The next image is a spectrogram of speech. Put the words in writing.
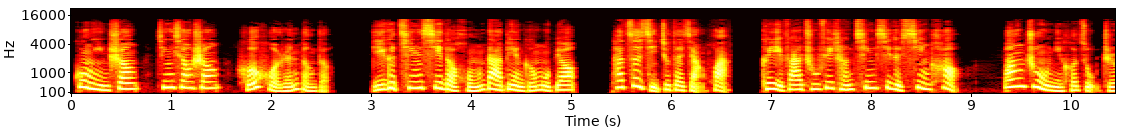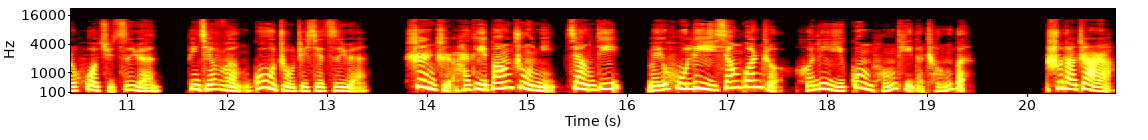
供应商、经销商、合伙人等等，一个清晰的宏大变革目标，他自己就在讲话，可以发出非常清晰的信号，帮助你和组织获取资源，并且稳固住这些资源，甚至还可以帮助你降低维护利益相关者和利益共同体的成本。说到这儿啊，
